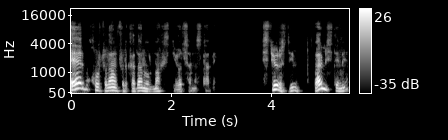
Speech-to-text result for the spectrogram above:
Eğer bu kurtulan fırkadan olmak istiyorsanız tabi. İstiyoruz değil mi? Var mı istemi?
